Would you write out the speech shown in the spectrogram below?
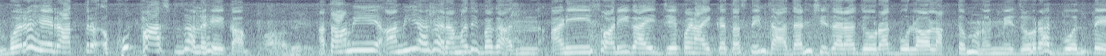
बरं हे रात्र खूप फास्ट झालं हे काम. आता आम्ही आम्ही या घरामध्ये बघा आणि सॉरी गाई जे पण ऐकत असतील दादांशी जरा जोरात बोलावं लागतं म्हणून मी जोरात बोलते.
